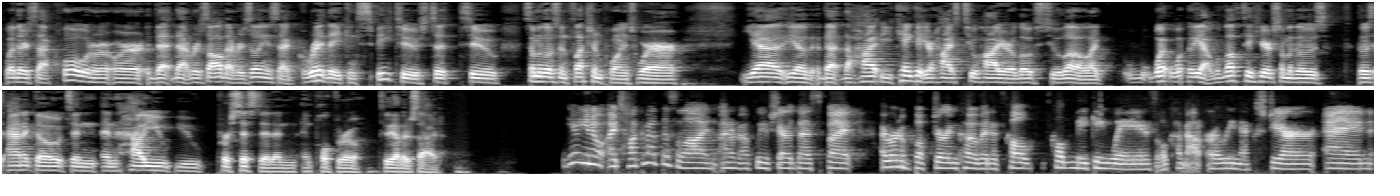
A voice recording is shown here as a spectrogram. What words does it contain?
whether it's that quote or, or that, that resolve, that resilience, that grit that you can speak to, to, to some of those inflection points where, yeah, you know, that the high, you can't get your highs too high or lows too low. Like what, what yeah, would love to hear some of those, those anecdotes and, and how you, you persisted and, and pulled through to the other side. Yeah, you know, I talk about this a lot. and I don't know if we've shared this, but I wrote a book during COVID. It's called it's called Making Waves. It will come out early next year, and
